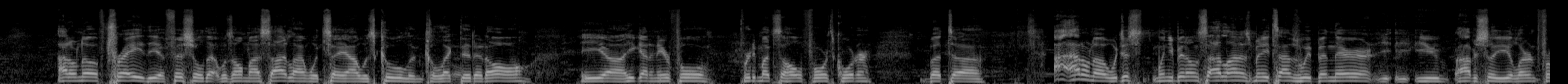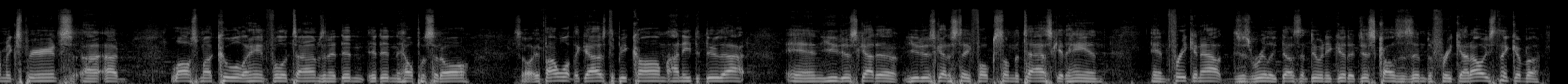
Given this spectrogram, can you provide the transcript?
I don't know if Trey, the official that was on my sideline, would say I was cool and collected at all. He uh, he got an earful pretty much the whole fourth quarter, but uh, I, I don't know. We just when you've been on the sideline as many times as we've been there, you, you obviously you learn from experience. I, I lost my cool a handful of times, and it didn't it didn't help us at all. So if I want the guys to be calm, I need to do that, and you just gotta you just gotta stay focused on the task at hand. And freaking out just really doesn't do any good. It just causes them to freak out. I always think of a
